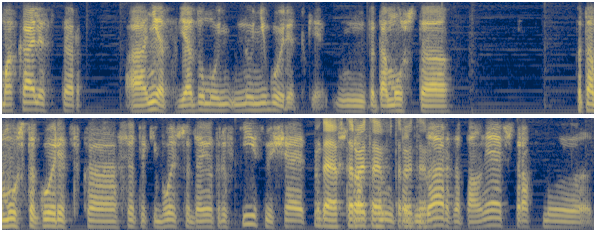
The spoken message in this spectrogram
МакАлистер. А, нет, я думаю, ну не Горецкий, потому что Потому что Горецка все-таки больше дает рывки, смещается да, второй тайм, второй под удар, заполняет штрафную.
